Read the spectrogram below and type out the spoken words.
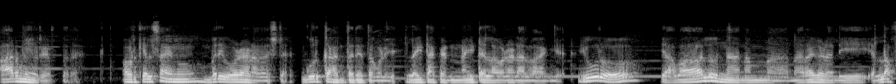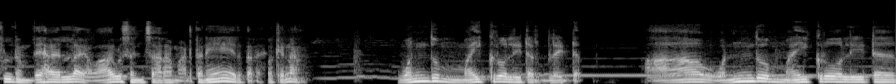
ಆರ್ಮಿಯವ್ರು ಇರ್ತಾರೆ. ಅವ್ರ ಕೆಲಸ ಏನು? ಬರೀ ಓಡಾಡೋದಷ್ಟೇ ಗುರ್ಕಾ ಅಂತಾನೆ ತಗೊಳ್ಳಿ. ಲೈಟ್ ಹಾಕೊಂಡು ನೈಟ್ ಎಲ್ಲ ಓಡಾಡಲ್ವಾ ಹಂಗೆ. ಇವರು ಯಾವಾಗಲೂ ನಮ್ಮ ನರಗಳಲ್ಲಿ ಎಲ್ಲ ಫುಲ್ ನಮ್ಮ ದೇಹ ಎಲ್ಲ ಯಾವಾಗಲೂ ಸಂಚಾರ ಮಾಡ್ತಾನೇ ಇರ್ತಾರೆ. ಓಕೆನಾ ಒಂದು ಮೈಕ್ರೋ ಲೀಟರ್ ಬ್ಲಡ್ ಆ ಒಂದು ಮೈಕ್ರೋ ಲೀಟರ್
